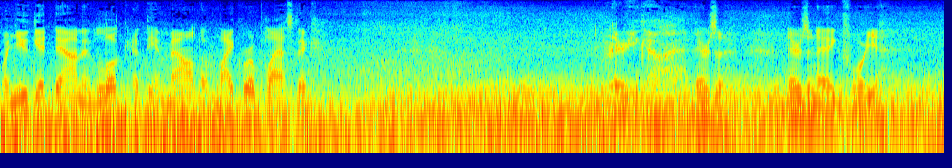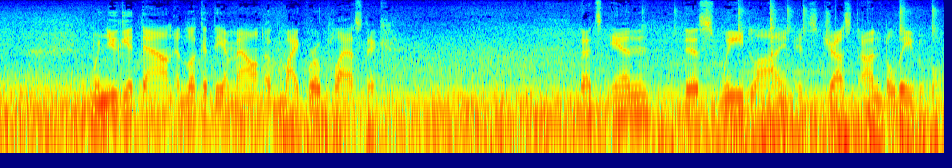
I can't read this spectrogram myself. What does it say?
When you get down and look at the amount of microplastic, there you go. There's a there's an egg for you. When you get down and look at the amount of microplastic that's in this weed line, it's just unbelievable.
